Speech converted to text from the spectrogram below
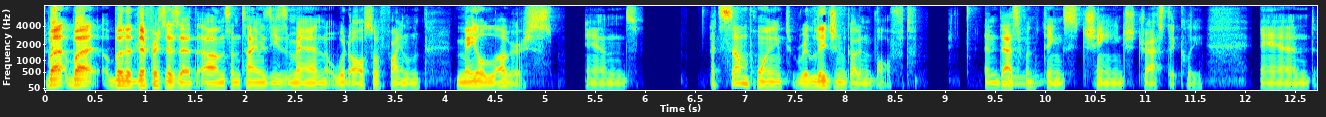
But but but but the difference is that um, sometimes these men would also find male lovers, and at some point, religion got involved, and that's when things changed drastically, and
